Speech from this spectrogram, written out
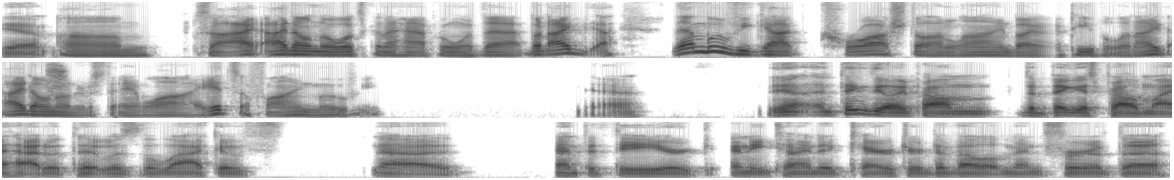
Yeah, Um, so I, I don't know what's going to happen with that. But I that movie got crushed online by people, and I I don't understand why. It's a fine movie. yeah, yeah. I think the only problem, the biggest problem I had with it was the lack of uh empathy or any kind of character development for the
